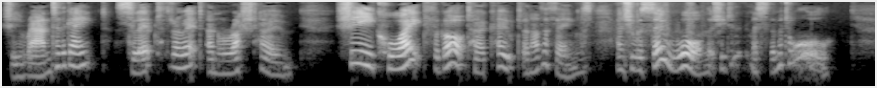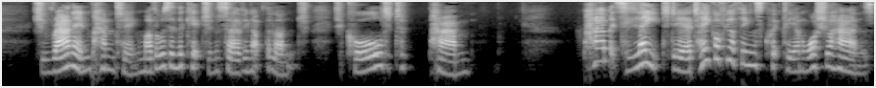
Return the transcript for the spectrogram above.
She ran to the gate, slipped through it, and rushed home. She quite forgot her coat and other things, and she was so warm that she didn't miss them at all. She ran in panting. Mother was in the kitchen serving up the lunch. She called to Pam. Pam, it's late, dear. Take off your things quickly and wash your hands.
